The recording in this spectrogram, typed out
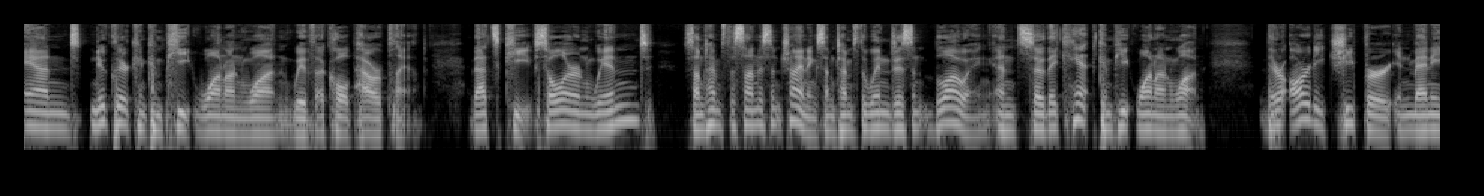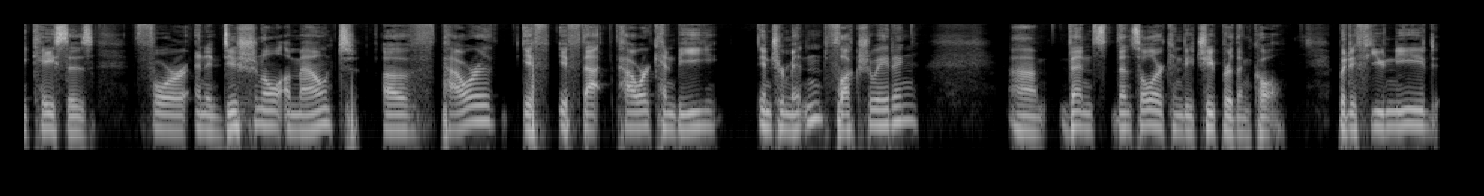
and nuclear can compete one on one with a coal power plant. That's key. Solar and wind, sometimes the sun isn't shining, sometimes the wind isn't blowing. And so they can't compete one on one. They're already cheaper in many cases for an additional amount of power if if that power can be intermittent, fluctuating. Um, then then solar can be cheaper than coal. But if you need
